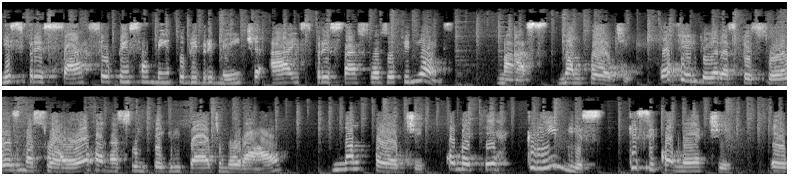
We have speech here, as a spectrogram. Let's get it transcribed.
expressar seu pensamento livremente, a expressar suas opiniões mas não pode ofender as pessoas na sua honra, na sua integridade moral, não pode cometer crimes que se comete é,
